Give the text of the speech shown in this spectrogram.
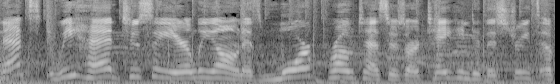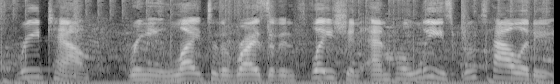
Next, we head to Sierra Leone as more protesters are taking to the streets of Freetown, bringing light to the rise of inflation and police brutality.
